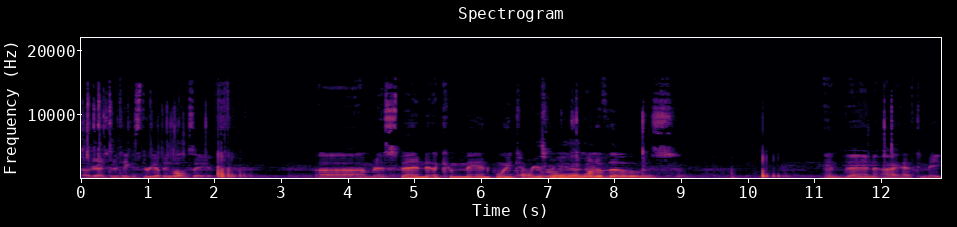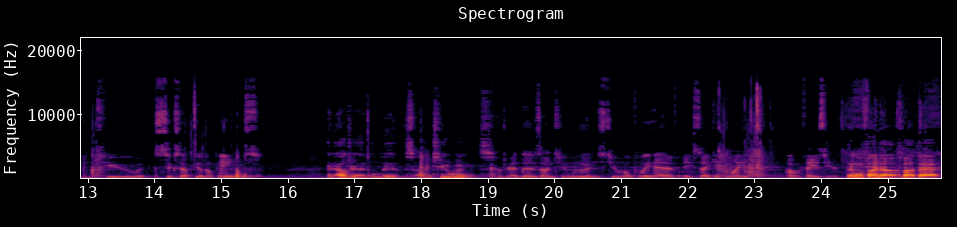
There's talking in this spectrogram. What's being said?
Eldrad's going to take his 3 up invuln save. Uh, I'm going to spend a command point to Oh, reroll one of those. And then I have to make two 6 up feel no pains. And Eldrad lives on two wounds. Eldrad lives on two wounds to hopefully have a psychic might of a phase here. Then we'll find out about that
